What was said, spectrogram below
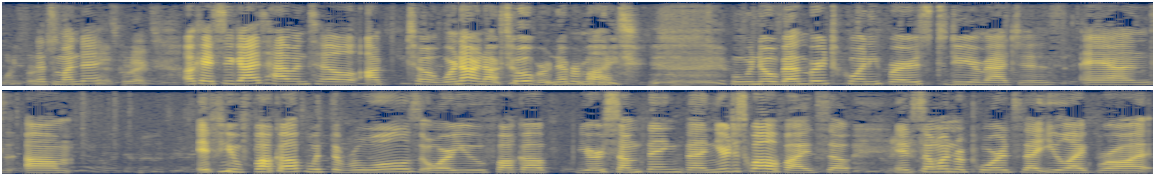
21st. That's Monday? That's correct. Okay, so you guys have until October. We're not in October, never mind. November 21st to do your matches. And, um, if you fuck up with the rules or you fuck up your something, then you're disqualified. So if someone reports that you like brought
